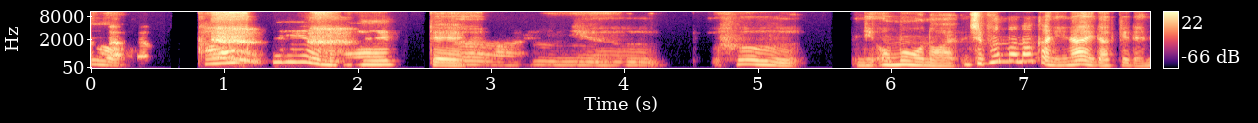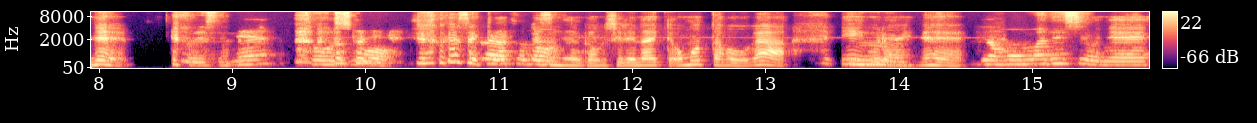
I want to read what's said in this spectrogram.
そう。変わってるよねって いうふうに思うのは自分の中にないだけでね、そうですね。そう本当そうに。自分が設計図なのかもしれないって思った方がいいぐらいで、いや、ほんまですよね。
